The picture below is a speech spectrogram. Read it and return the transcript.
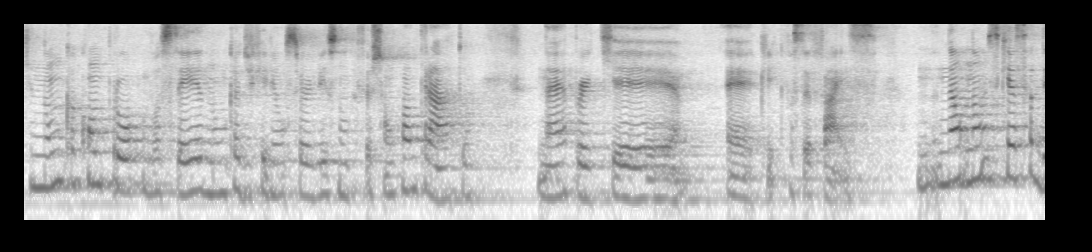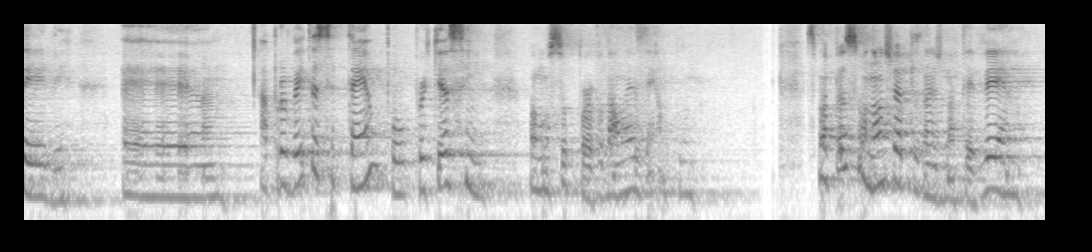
que nunca comprou com você, nunca adquiriu um serviço, nunca fechou um contrato, né? Porque é, o que, que você faz? Não, não esqueça dele. É, aproveita esse tempo, porque assim, vamos supor, vou dar um exemplo. Se uma pessoa não estiver precisando de uma TV,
